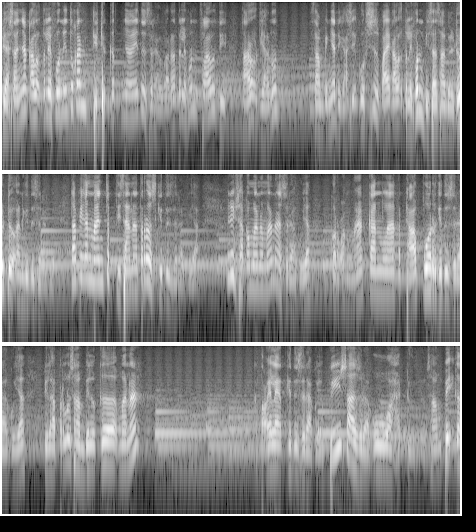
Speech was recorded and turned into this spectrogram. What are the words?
biasanya kalau telepon itu kan di dekatnya itu saudaraku. Karena telepon selalu ditaruh di anu sampingnya dikasih kursi supaya kalau telepon bisa sambil duduk kan gitu saudaraku. Tapi kan mancep di sana terus gitu saudaraku ya. Ini bisa ke mana-mana saudaraku ya. Ke ruang makan lah, ke dapur gitu saudaraku ya. Bila perlu sambil ke mana? Ke toilet gitu saudaraku ya. Bisa saudaraku. Waduh, sampai ke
